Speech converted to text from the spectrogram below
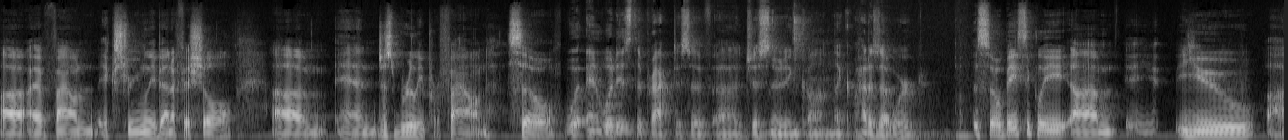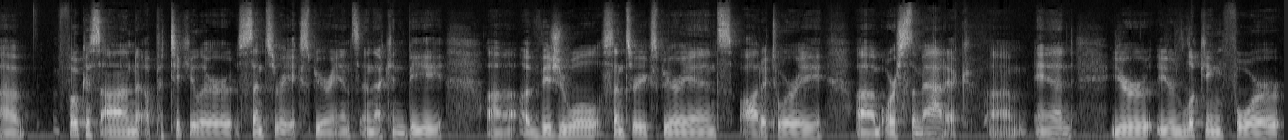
uh, I have found extremely beneficial. Um, and just really profound. So, what and what is the practice of uh, just noting gone? Like, how does that work? So basically, um, you uh, focus on a particular sensory experience, and that can be uh, a visual sensory experience, auditory, um, or somatic. Um, and you're you're looking for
